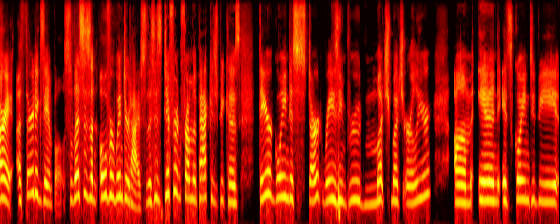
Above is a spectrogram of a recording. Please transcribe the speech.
All right, a third example. So this is an overwintered hive. So this is different from a package because they are going to start raising brood much, much earlier. Um, and it's going to be,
